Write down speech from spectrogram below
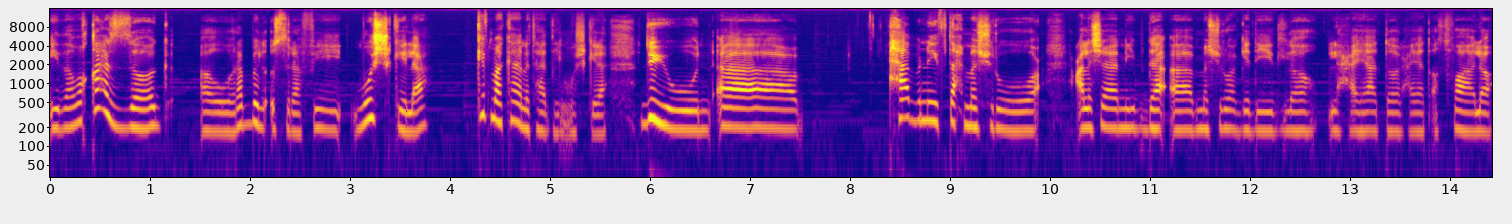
إذا وقع الزوج أو رب الأسرة في مشكلة كيف ما كانت هذه المشكلة؟ ديون آه حاب إنه يفتح مشروع علشان يبدأ آه، مشروع جديد له لحياته لحياة أطفاله.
